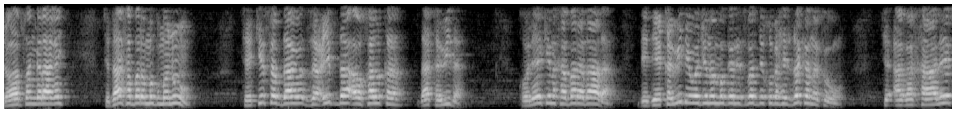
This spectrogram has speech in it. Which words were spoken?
جواب څنګه راغی چې دا خبره موږ منو چې کسب دا ضعیف ده او خلق دا قوي ده خو ليکن خبره دا ده د دې قوي د وجې نه موږ نسبت د قبحې ځکه نه کوو چې هغه خالق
